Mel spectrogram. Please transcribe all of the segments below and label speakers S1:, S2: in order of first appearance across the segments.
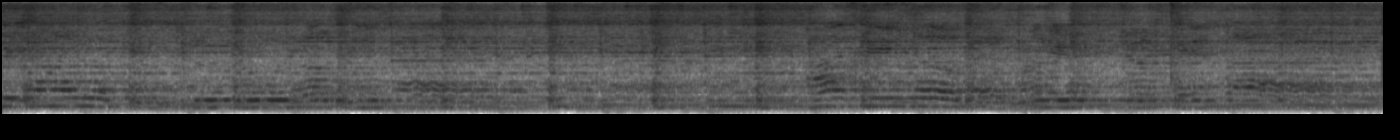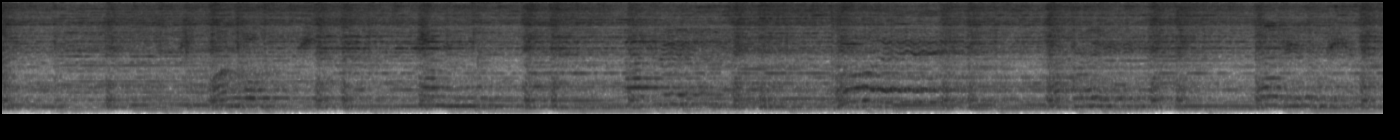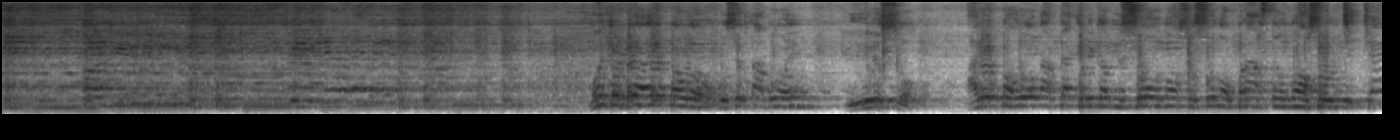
S1: Muito Paulão. Você tá bom, hein? Isso. Aí, Paulão, na técnica de som, o nosso sonoplasta, o nosso DJ.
